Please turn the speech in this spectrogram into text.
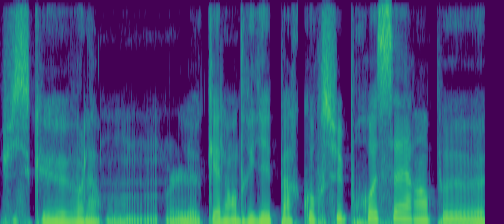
puisque voilà, le calendrier Parcoursup resserre un peu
